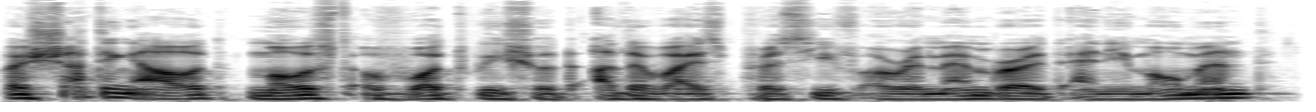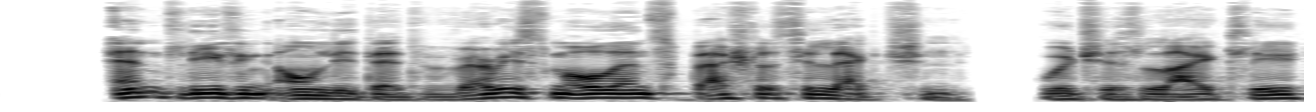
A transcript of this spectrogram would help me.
by shutting out most of what we should otherwise perceive or remember at any moment, and leaving only that very small and special selection which is likely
